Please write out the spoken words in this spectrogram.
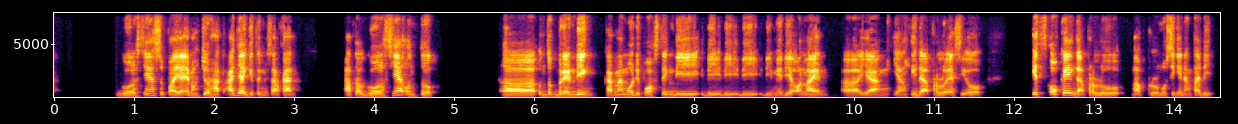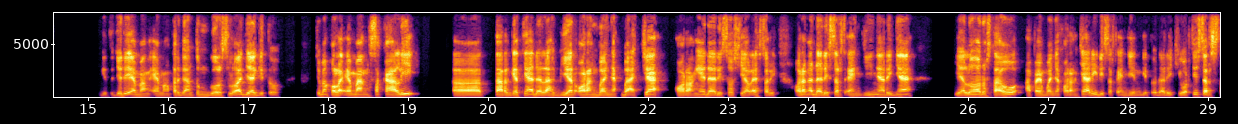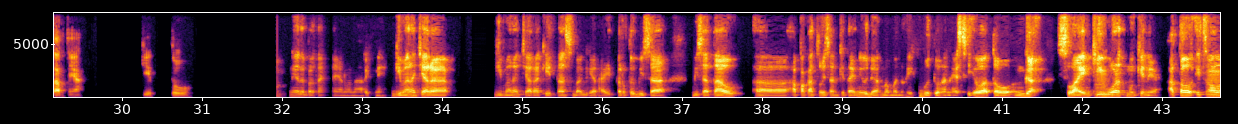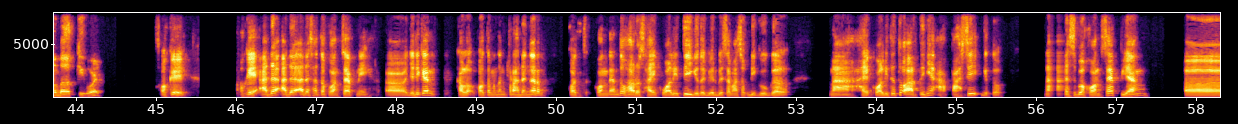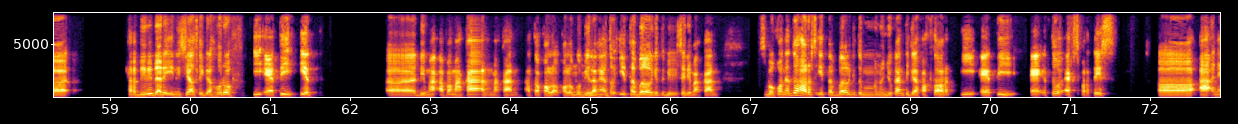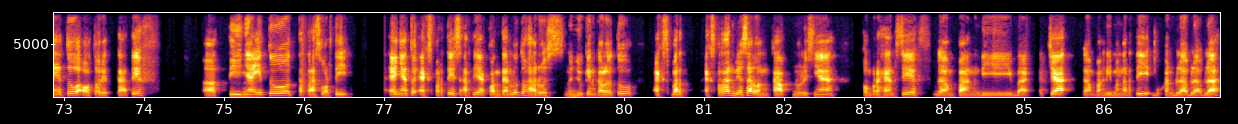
Goalsnya supaya emang curhat aja gitu misalkan. Atau goalsnya untuk uh, untuk branding karena mau diposting di di di di, di media online uh, yang yang tidak perlu SEO. It's okay nggak perlu nggak perlu musingin yang tadi gitu. Jadi emang emang tergantung goals lo aja gitu. Cuma kalau emang sekali uh, targetnya adalah biar orang banyak baca, orangnya dari sosial eh sorry, orangnya dari search engine nyarinya ya lo harus tahu apa yang banyak orang cari di search engine gitu dari keyword research startnya gitu. Ini ada pertanyaan menarik nih. Gimana cara gimana cara kita sebagai writer tuh bisa bisa tahu uh, apakah tulisan kita ini udah memenuhi kebutuhan SEO atau enggak selain hmm. keyword hmm. mungkin ya atau it's all hmm. about keyword. Oke. Okay. Oke, okay, ada ada ada satu konsep nih. Uh, jadi kan kalau kalau teman-teman pernah dengar konten tuh harus high quality gitu biar bisa masuk di Google. Nah, high quality itu artinya apa sih gitu? Nah, ada sebuah konsep yang uh, terdiri dari inisial tiga huruf IET, it uh, di apa makan makan. Atau kalau kalau gue bilangnya tuh eatable gitu bisa dimakan. Sebuah konten tuh harus eatable gitu menunjukkan tiga faktor. I E T. E itu expertise uh, A-nya itu autoritatif uh, T-nya itu trustworthy. E-nya tuh expertise artinya konten lu tuh harus nunjukin kalau tuh expert expert kan biasa lengkap nulisnya komprehensif gampang dibaca gampang dimengerti bukan bla bla bla.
